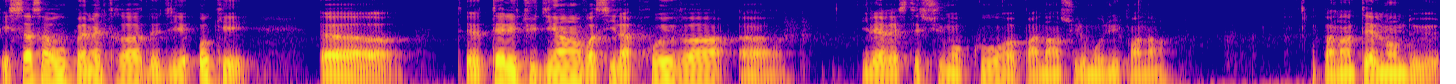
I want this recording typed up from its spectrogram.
Et ça, ça vous permettra de dire, OK, euh, tel étudiant, voici la preuve, il est resté sur mon cours, pendant, sur le module pendant, pendant tel nombre de,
